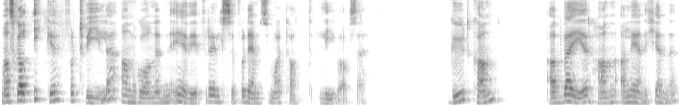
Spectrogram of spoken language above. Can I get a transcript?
Man skal ikke fortvile angående den evige frelse for dem som har tatt livet av seg. Gud kan, ad veier han alene kjenner,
